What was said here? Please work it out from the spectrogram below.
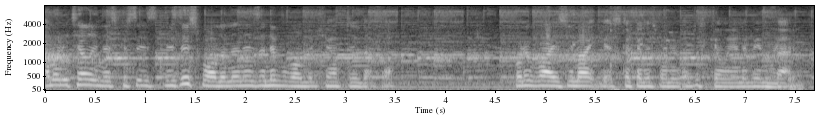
I'm only telling this because there's, there's this one and then there's another one which you have to do that for. But otherwise, you might get stuck in this one and it'll just kill and it'll be unfair. Okay.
